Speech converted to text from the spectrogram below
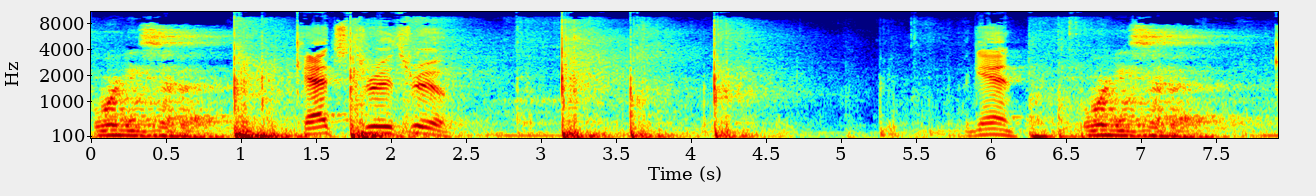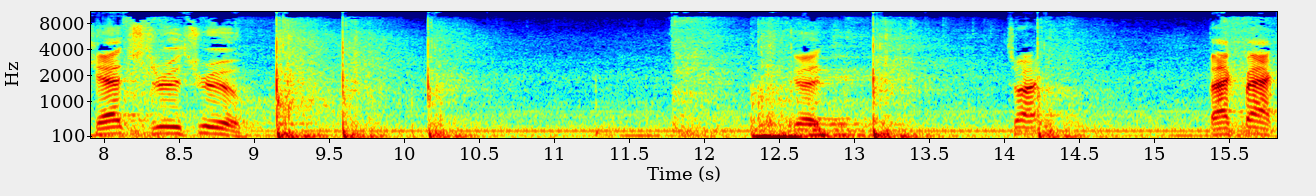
47 Catch through through. Again. 47 Catch through through. Good. It's all right. Back, back.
